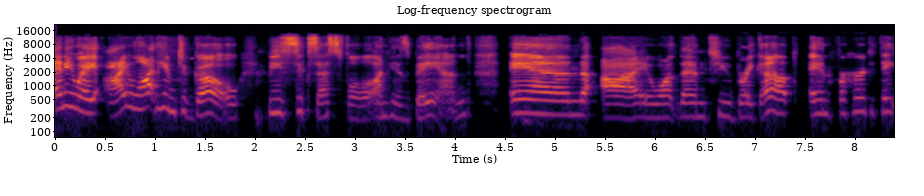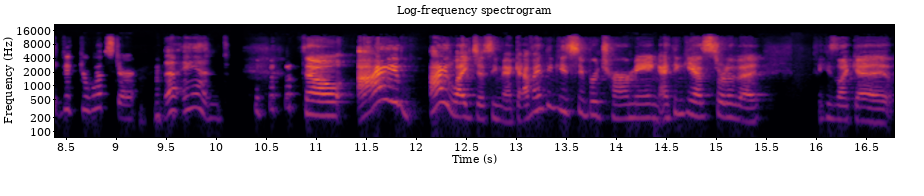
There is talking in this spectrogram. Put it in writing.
Anyway, I want him to go be successful on his band. And I want them to break up and for her to date Victor Webster. The end. So I I like Jesse Metcalfe. I think he's super charming. I think he has sort of a he's like a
